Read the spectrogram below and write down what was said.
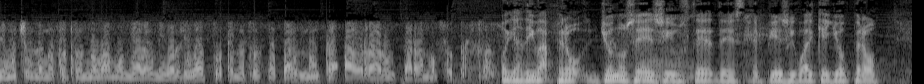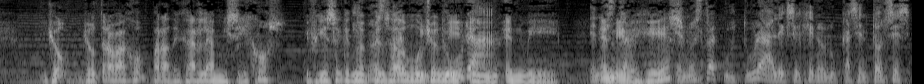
y muchos de nosotros no vamos ni a la universidad porque nuestros papás nunca ahorraron para nosotros. Oiga, Diva, pero yo no sé si usted este, piensa igual que yo, pero yo, yo trabajo para dejarle a mis hijos. Y fíjese que no he pensado mucho en mi, en, en mi, en, mi nuestra- vejez. En nuestra cultura, Alex, el genio Lucas. Entonces,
